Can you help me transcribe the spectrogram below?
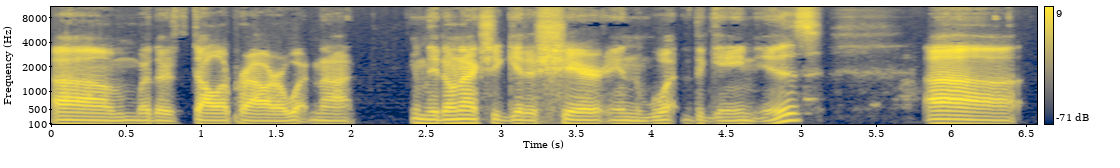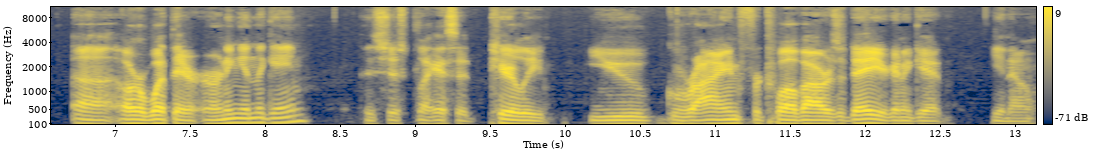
um, whether it's dollar per hour or whatnot, and they don't actually get a share in what the game is, uh, uh, or what they're earning in the game. It's just like I said, purely you grind for twelve hours a day, you're going to get you know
